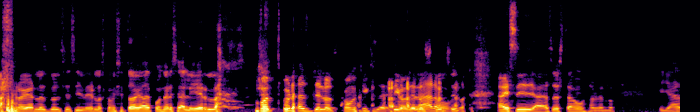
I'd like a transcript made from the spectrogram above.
a tragar los dulces y leer los cómics y todavía ponerse a leer las monturas de los cómics, eh, digo, de los dulces. Ahí sí, ya eso estábamos hablando. Y ya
